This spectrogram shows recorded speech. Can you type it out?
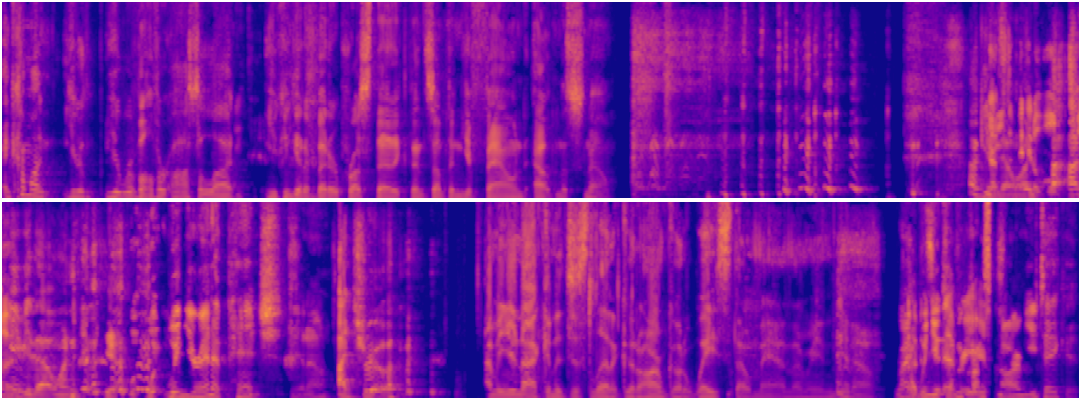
and come on, your your revolver ocelot, you can get a better prosthetic than something you found out in the snow. I'll give you that one. debatable, I- I'll give you that one. W- w- when you're in a pinch, you know. I true. I mean, you're not going to just let a good arm go to waste, though, man. I mean, you know. Right. When you that come across years. an arm, you take it.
